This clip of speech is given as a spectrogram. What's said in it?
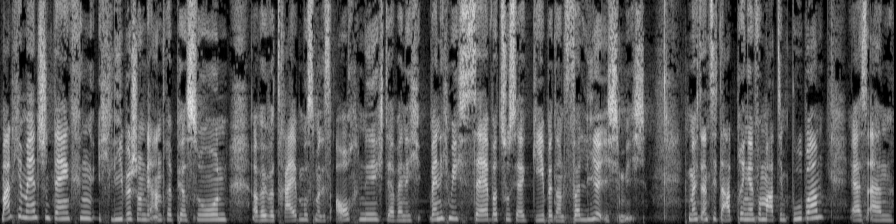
Manche Menschen denken, ich liebe schon die andere Person, aber übertreiben muss man das auch nicht. Ja, wenn, ich, wenn ich mich selber zu sehr gebe, dann verliere ich mich. Ich möchte ein Zitat bringen von Martin Buber. Er ist ein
